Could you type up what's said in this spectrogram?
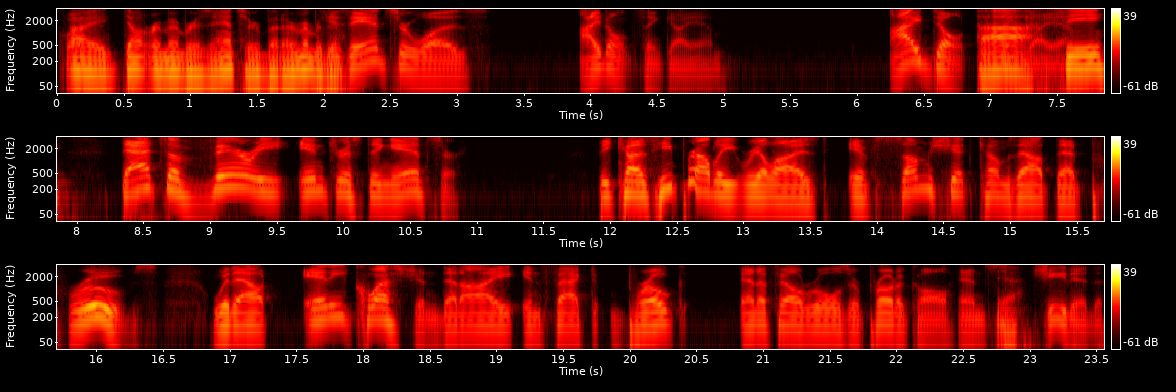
question? I don't remember his answer, but I remember the his answer was, "I don't think I am. I don't think ah. I am." See, That's a very interesting answer because he probably realized if some shit comes out that proves without any question that I, in fact, broke NFL rules or protocol, hence Yeah. cheated,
